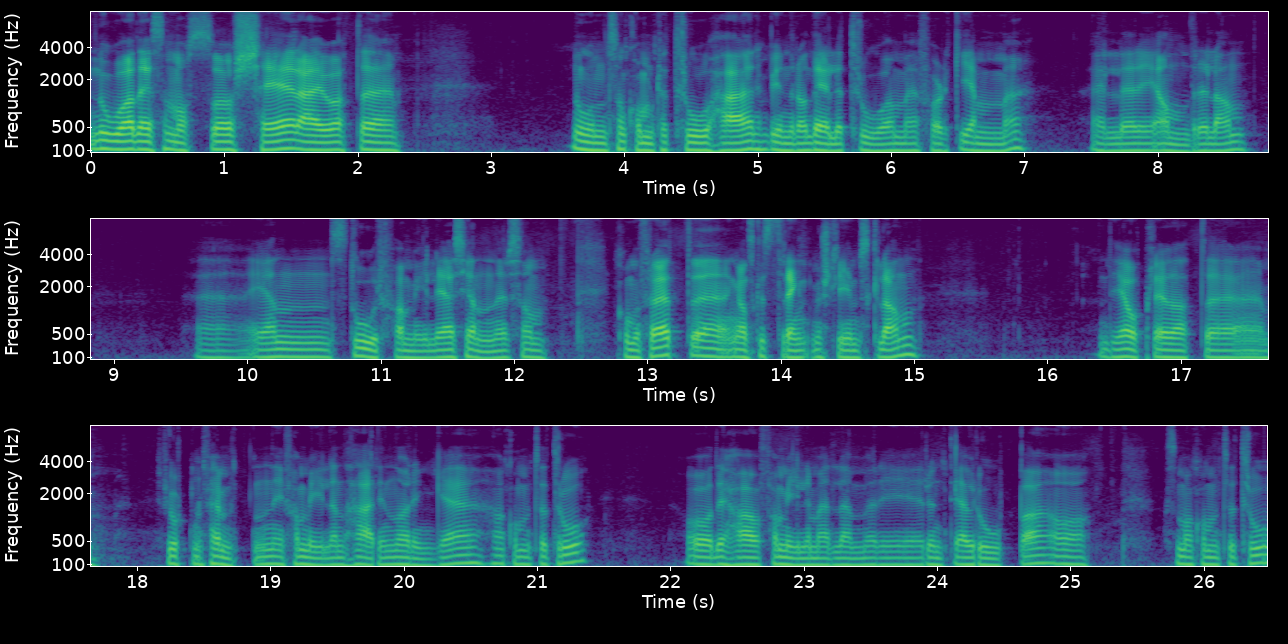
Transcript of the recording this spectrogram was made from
noe av det som også skjer, er jo at eh, noen som kommer til tro her, begynner å dele troa med folk hjemme eller i andre land. Eh, en storfamilie jeg kjenner som kommer fra et eh, ganske strengt muslimsk land. De har opplevd at 14-15 eh, i familien her i Norge har kommet til tro. Og de har familiemedlemmer i, rundt i Europa og, som har kommet til tro.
